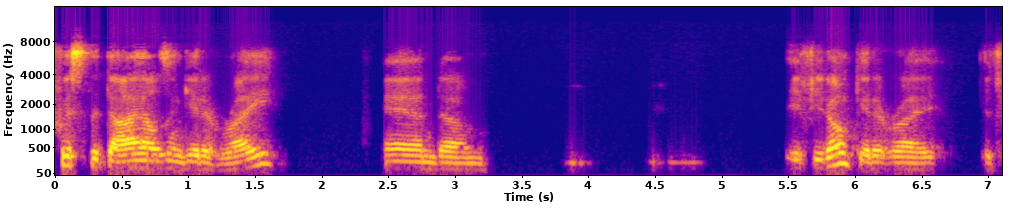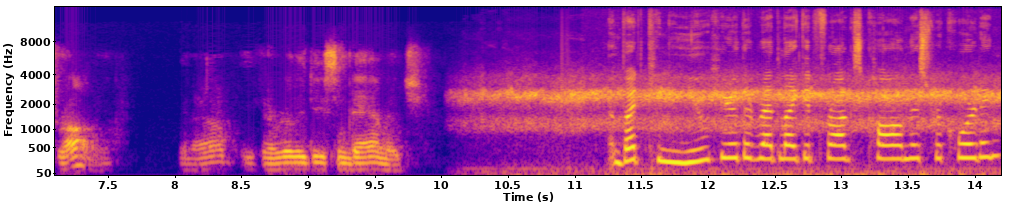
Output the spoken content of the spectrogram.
twist the dials and get it right. And um, if you don't get it right, it's wrong. You know, you can really do some damage. But can you hear the red legged frog's call in this recording?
